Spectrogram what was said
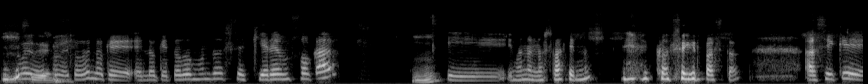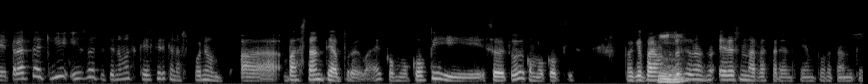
Sí, sí. Bueno, sí. sobre todo en lo, que, en lo que todo el mundo se quiere enfocar. Uh -huh. y, y, bueno, no es fácil, ¿no? Conseguir pasta. Así que trate aquí, Isra, te tenemos que decir que nos pone uh, bastante a prueba, ¿eh? como copy y sobre todo como copies. Porque para uh -huh. nosotros eres una referencia importante.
